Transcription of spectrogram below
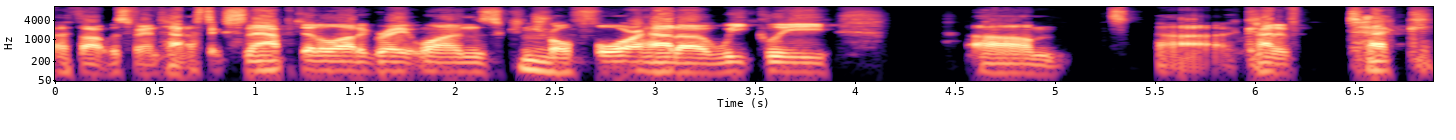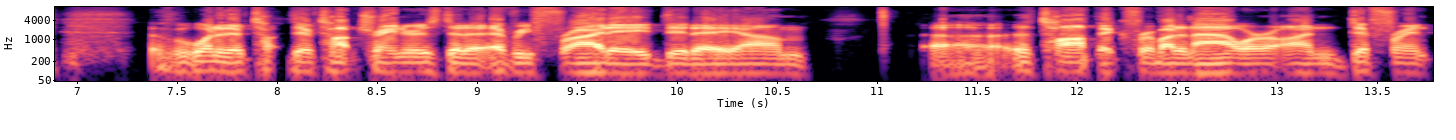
I thought was fantastic. Snap did a lot of great ones. Hmm. Control mm. Four had a weekly um, uh, kind of tech. One of their to- their top trainers did a, every Friday did a um, uh, a topic for about an hour on different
